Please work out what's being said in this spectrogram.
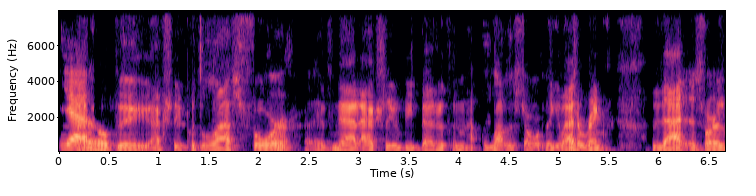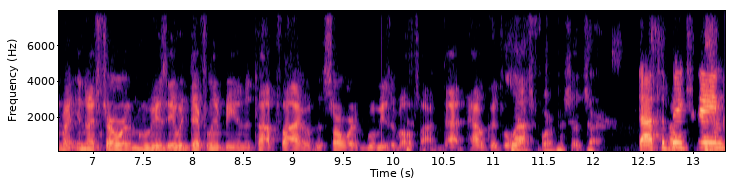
Yeah. I hope they actually put the last four. If that actually would be better than a lot of the Star Wars. Like if I had to rank that as far as my in my Star Wars movies, it would definitely be in the top five of the Star Wars movies of all time. That how good the last four episodes are. That's a big thing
